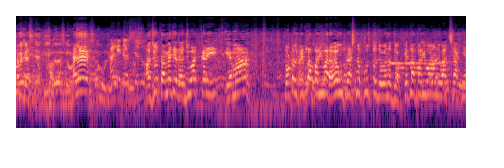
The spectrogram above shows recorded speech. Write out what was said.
તમે બેસી એટલે હજુ તમે જે રજૂઆત કરી એમાં ટોટલ કેટલા પરિવાર? હવે હું પ્રશ્ન પૂછતો જોયો એનો જવાબ. કેટલા પરિવારોની વાત છે આખી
